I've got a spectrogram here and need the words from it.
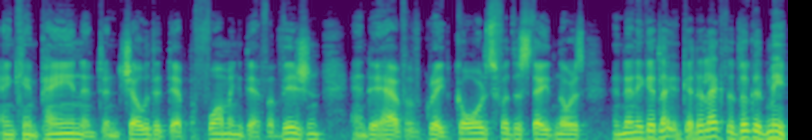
and campaign and, and show that they're performing, they have a vision, and they have great goals for the state and all. And then they get, get elected. Look at me.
